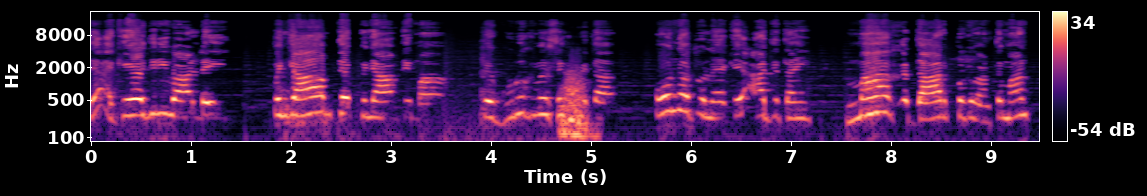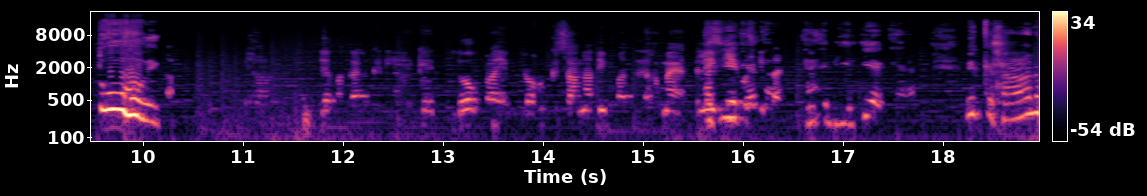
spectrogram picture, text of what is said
ਤੇ ਕੇਜਰੀਵਾਲ ਲਈ ਪੰਜਾਬ ਤੇ ਪੰਜਾਬ ਦੀ ਮਾਂ ਤੇ ਗੁਰੂ ਗੋਬਿੰਦ ਸਿੰਘ ਪਿਤਾ ਉਹਨਾਂ ਤੋਂ ਲੈ ਕੇ ਅੱਜ ਤਾਈਂ ਮਹਾ ਗਦਾਰ ਭਗਵੰਤ ਮਾਨ ਤੂੰ ਹੋਵੇਗਾ ਜੇ ਆਪਾਂ ਗੱਲ ਲੋਕ ਭਲਾਈ ਹੁਣ ਕਿਸਾਨਾਂ ਦੀ ਮਦਦ ਹਮਾਇਤ ਲਈ ਕੀ ਕੁਝ ਕੀਤਾ? ਹੈ ਵੀਰ ਜੀ ਇਹ ਕਿਹਾ ਵੀ ਕਿਸਾਨ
